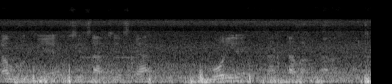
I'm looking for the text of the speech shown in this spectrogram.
कम होती है, उस हिसाब से इसका मूल्य घटता बढ़ता रहता है।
